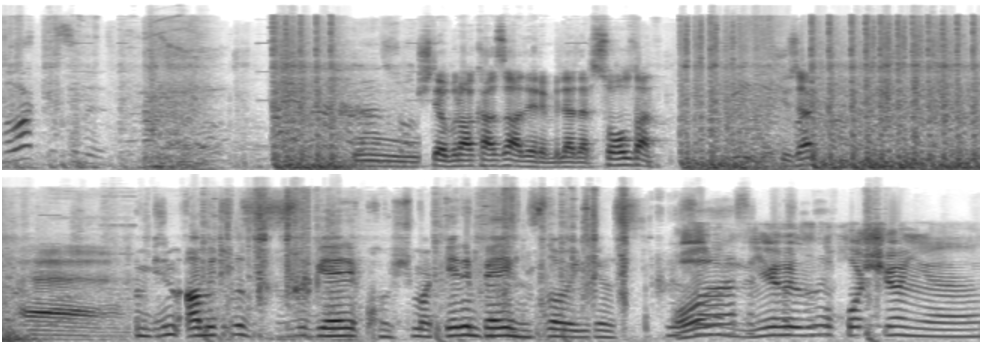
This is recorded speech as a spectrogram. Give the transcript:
Salak mısınız? Oo, işte buna kaza derim birader. Soldan. Güzel. Eee. Bizim amacımız hızlı bir yere koşmak. Gelin B'ye hızlı oynayacağız. Oğlum niye hızlı koşuyorsun ya?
